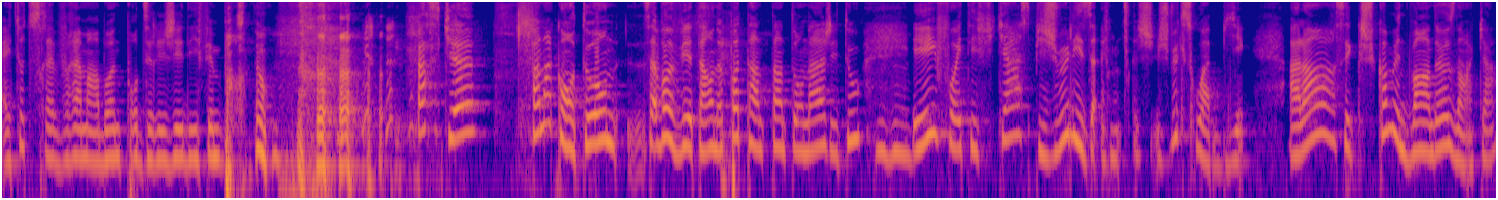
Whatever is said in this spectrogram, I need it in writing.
hey, Toi, tu serais vraiment bonne pour diriger des films porno. Parce que pendant qu'on tourne, ça va vite, hein? on n'a pas tant de temps de tournage et tout. Mm-hmm. Et il faut être efficace, puis je veux les, je veux qu'ils soient bien. Alors, c'est que je suis comme une vendeuse dans le camp.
